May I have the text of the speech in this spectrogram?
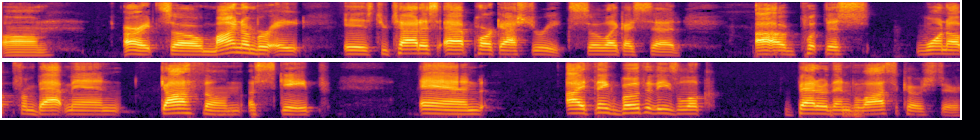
Um. All right, so my number eight is Toutatis at Parc Asterix. So, like I said, I put this one up from Batman Gotham Escape, and I think both of these look better than mm-hmm. Velocicoaster,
